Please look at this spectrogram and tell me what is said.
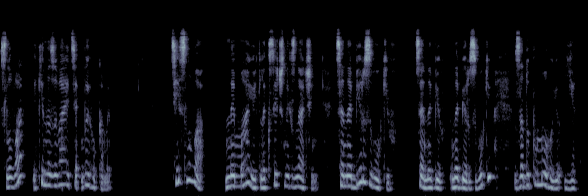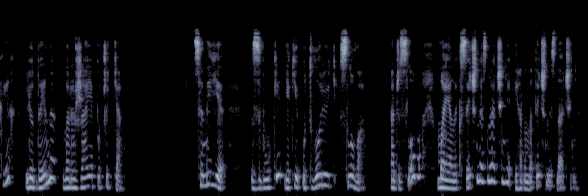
слова, які називаються вигуками. Ці слова не мають лексичних значень. Це набір звуків, це набір, набір звуків, за допомогою яких людина виражає почуття це не є звуки, які утворюють слова, адже слово має лексичне значення і граматичне значення.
